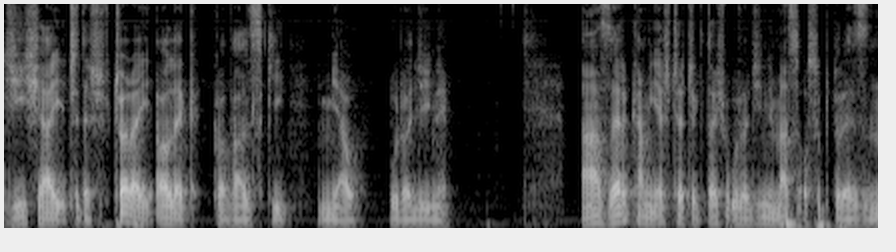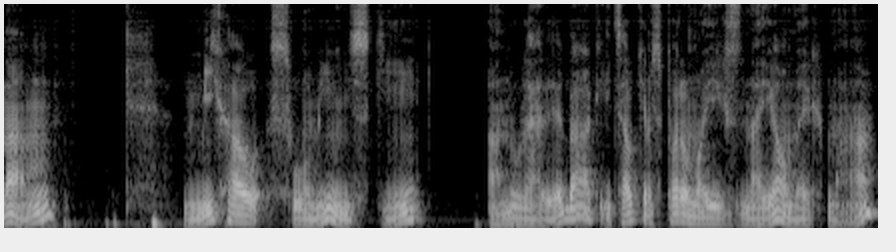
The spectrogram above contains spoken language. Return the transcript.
dzisiaj, czy też wczoraj Olek Kowalski miał urodziny. A zerkam jeszcze, czy ktoś urodziny ma z osób, które znam. Michał Słomiński, Anula Rybak i całkiem sporo moich znajomych ma.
